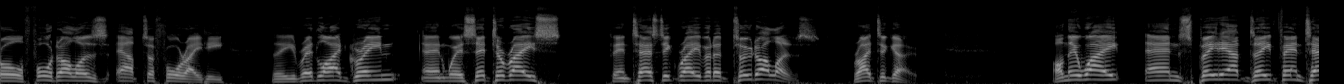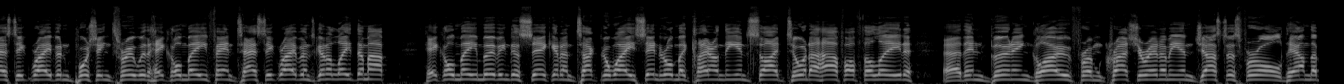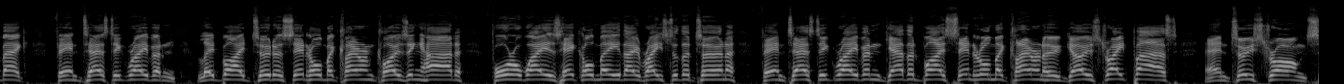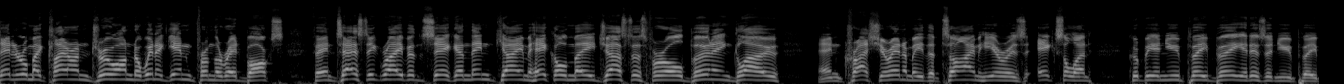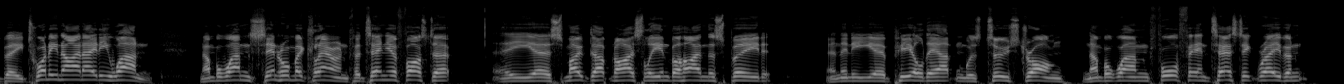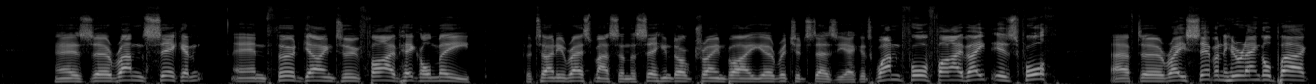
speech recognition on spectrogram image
all four dollars out to four eighty. The red light green, and we're set to race. Fantastic Raven at two dollars. Right to go. On their way. And speed out deep. Fantastic Raven pushing through with Heckle Me. Fantastic Raven's going to lead them up. Heckle Me moving to second and tucked away. Central McLaren the inside, two and a half off the lead. Uh, then Burning Glow from Crusher Enemy and Justice for All down the back. Fantastic Raven led by two to Central McLaren closing hard. Four away is Heckle Me. They race to the turn. Fantastic Raven gathered by Central McLaren who go straight past and too strong. Central McLaren drew on to win again from the red box. Fantastic Raven second. Then came Heckle Me, Justice for All, Burning Glow and crush your enemy. The time here is excellent. Could be a new PB. It is a new PB. 29.81. Number one, Central McLaren for Tanya Foster. He uh, smoked up nicely in behind the speed. And then he uh, peeled out and was too strong. Number one, four Fantastic Raven has uh, run second. And third going to five Heckle Me for Tony Rasmussen, the second dog trained by uh, Richard Stasiak. It's one, four, five, eight is fourth after race seven here at Angle Park.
